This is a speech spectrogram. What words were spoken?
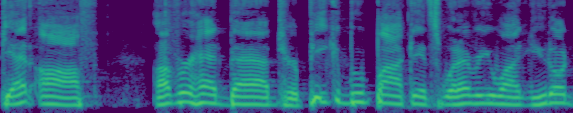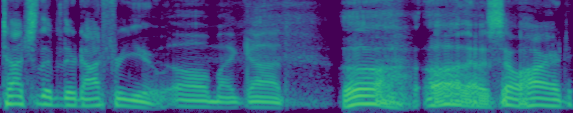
get off of her headband, her peekaboo pockets, whatever you want. You don't touch them. They're not for you. Oh my god. Oh, oh, that was so hard.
